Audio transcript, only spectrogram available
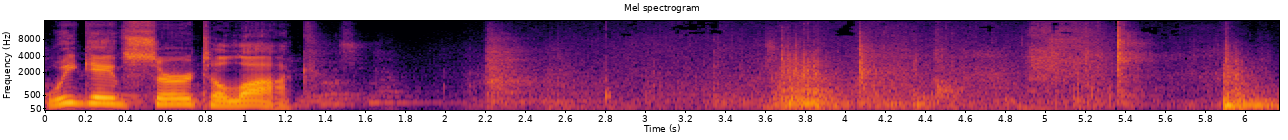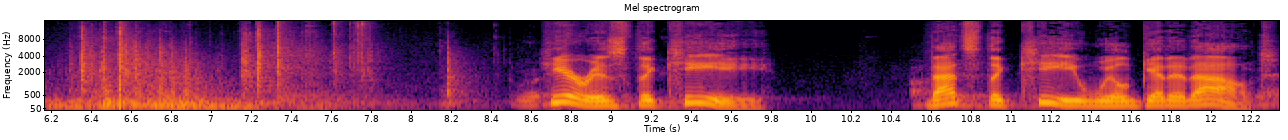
We gave Sir to lock. Here is the key. That's the key, we'll get it out.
